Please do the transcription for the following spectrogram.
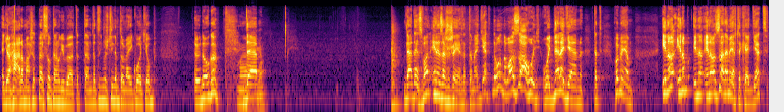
Egy olyan három másodperc után meg üvöltöttem. Tehát hogy most így nem tudom, melyik volt jobb ő dolga. Na, De igen. De hát ez van, én ezzel sose értettem egyet, de mondom azzal, hogy, hogy ne legyen, tehát, hogy mondjam, én, a, én, a, én, a, én azzal nem értek egyet,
